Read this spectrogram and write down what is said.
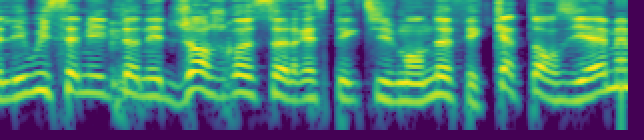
Lewis Hamilton et George Russell respectivement 9 et 14e.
